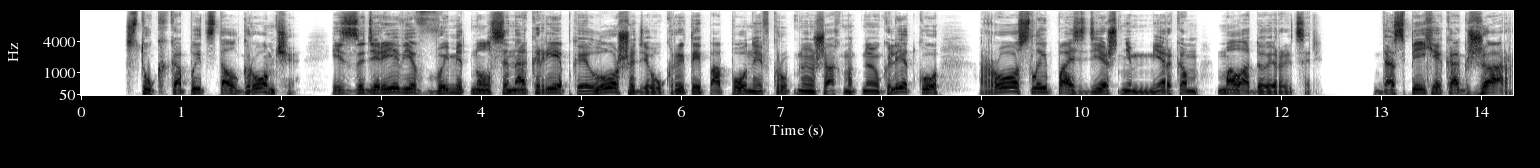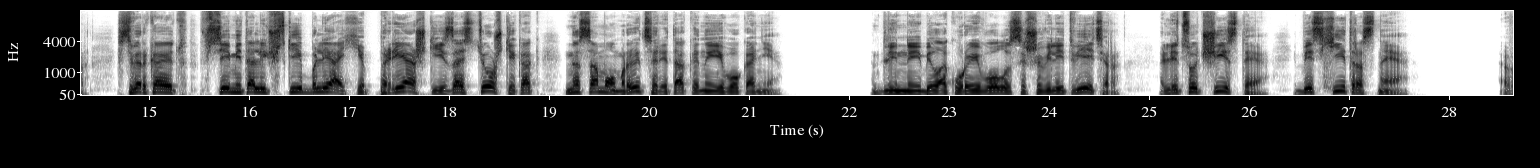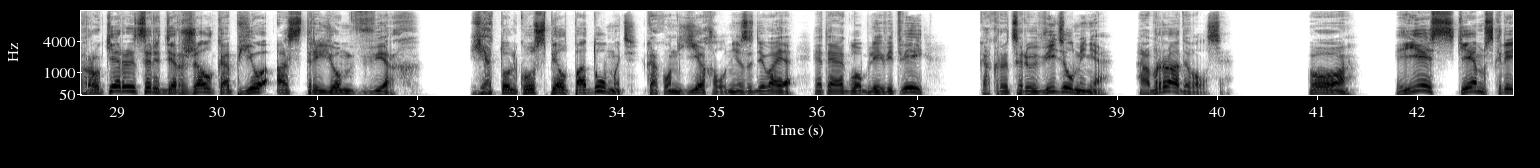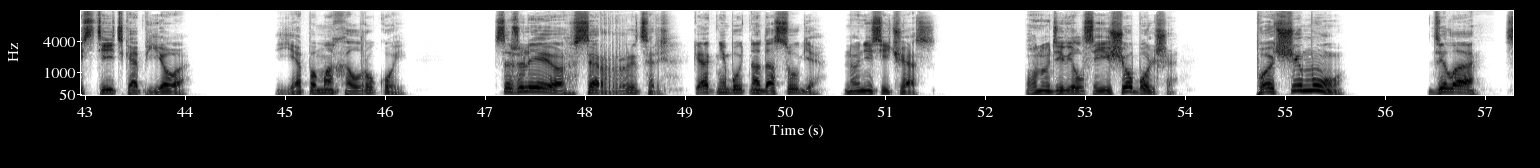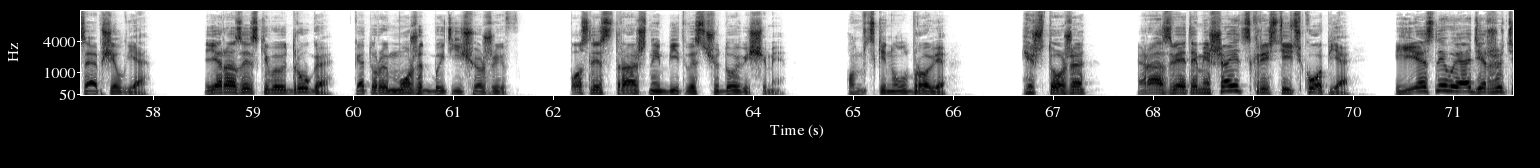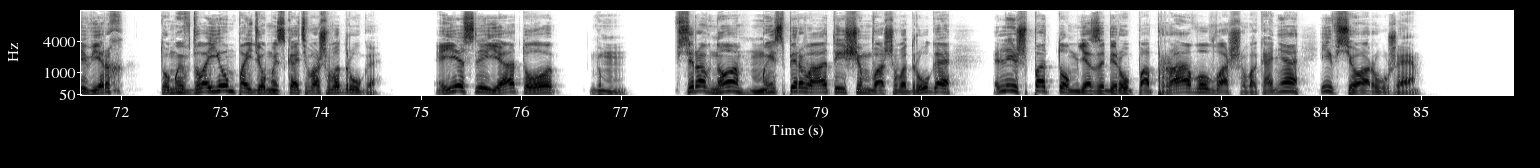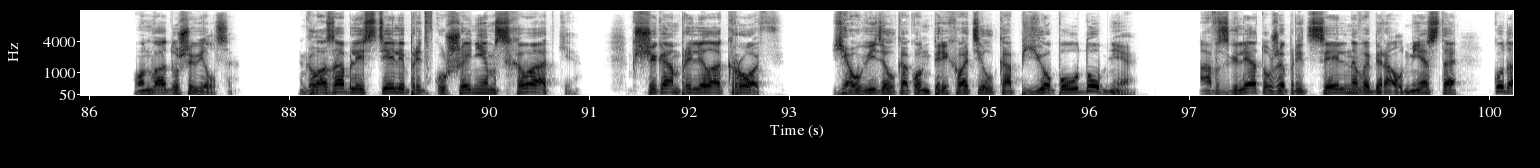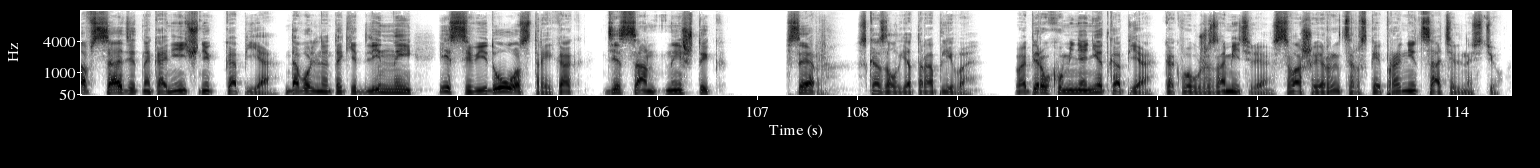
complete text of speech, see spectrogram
Стук копыт стал громче, из-за деревьев выметнулся на крепкой лошади, укрытой попоной в крупную шахматную клетку, рослый по здешним меркам молодой рыцарь. Доспехи как жар, сверкают все металлические бляхи, пряжки и застежки как на самом рыцаре, так и на его коне. Длинные белокурые волосы шевелит ветер, лицо чистое, бесхитростное. В руке рыцарь держал копье острием вверх. Я только успел подумать, как он ехал, не задевая этой оглобли ветвей, как рыцарь увидел меня, обрадовался. «О, есть с кем скрестить копье!» Я помахал рукой. «Сожалею, сэр-рыцарь, как-нибудь на досуге, но не сейчас». Он удивился еще больше. «Почему?» «Дела», — сообщил я. «Я разыскиваю друга, который может быть еще жив после страшной битвы с чудовищами. Он вскинул брови. «И что же? Разве это мешает скрестить копья? Если вы одержите верх, то мы вдвоем пойдем искать вашего друга. Если я, то... Гм. Все равно мы сперва отыщем вашего друга, лишь потом я заберу по праву вашего коня и все оружие». Он воодушевился. Глаза блестели предвкушением схватки. К щекам прилила кровь. Я увидел, как он перехватил копье поудобнее, а взгляд уже прицельно выбирал место, куда всадит наконечник копья, довольно-таки длинный и с виду острый, как десантный штык. «Сэр», — сказал я торопливо, — «во-первых, у меня нет копья, как вы уже заметили, с вашей рыцарской проницательностью.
